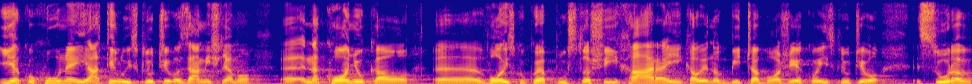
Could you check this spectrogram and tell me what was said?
iako Hune i Atilu isključivo zamišljamo e, na konju kao e, vojsku koja pustoši i hara i kao jednog biča Božije koji je isključivo surov,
